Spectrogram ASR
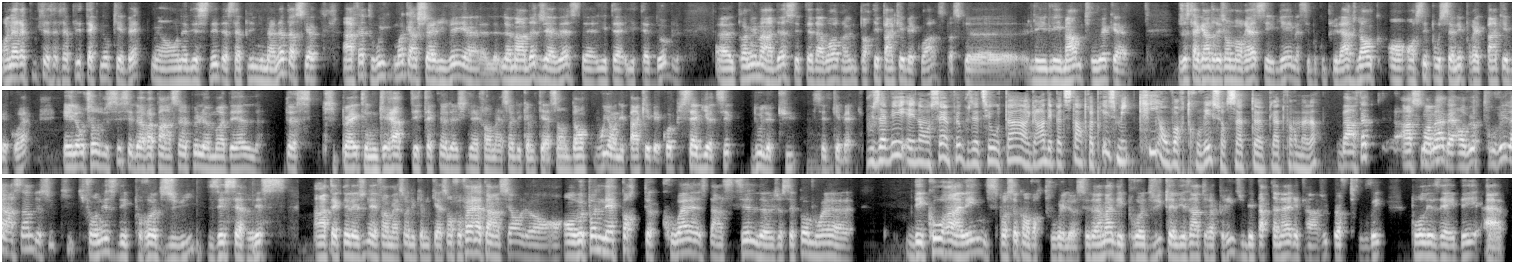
On aurait pu s'appeler Techno-Québec, mais on a décidé de s'appeler Numana parce que, en fait, oui, moi, quand je suis arrivé, euh, le mandat que j'avais, il était, double. Euh, le premier mandat, c'était d'avoir une portée pan-québécoise parce que les, membres trouvaient que juste la grande région de Montréal, c'est bien, mais c'est beaucoup plus large. Donc, on, s'est positionné pour être pan-québécois. Et l'autre chose aussi, c'est de repenser un peu le modèle de ce qui peut être une grappe des technologies de l'information et des communications. Donc, oui, on n'est pas québécois. Puis symbiotique, d'où le Q, c'est le Québec. Vous avez énoncé un peu que vous étiez autant grande et petite entreprise, mais qui on va retrouver sur cette euh, plateforme-là? Ben, en fait, en ce moment, ben, on veut retrouver l'ensemble de ceux qui, qui, fournissent des produits et services en technologie de l'information et des communications. Il faut faire attention. Là. On ne veut pas n'importe quoi dans le style, je ne sais pas moi, des cours en ligne, c'est pas ça qu'on va retrouver là. C'est vraiment des produits que les entreprises ou des partenaires étrangers peuvent trouver pour les aider à.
